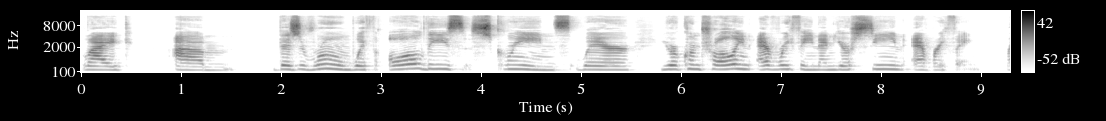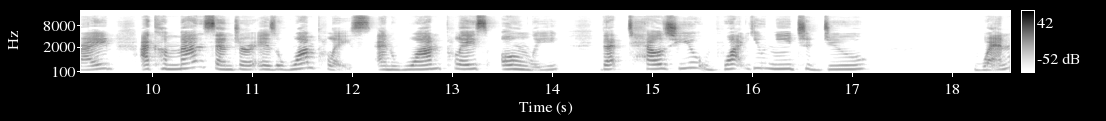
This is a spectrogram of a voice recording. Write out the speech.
like um, this room with all these screens where you're controlling everything and you're seeing everything, right? A command center is one place and one place only that tells you what you need to do when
